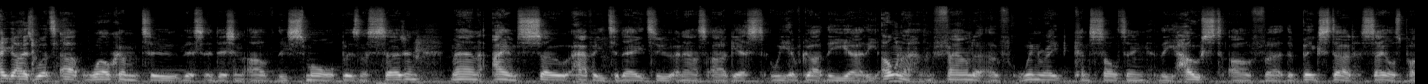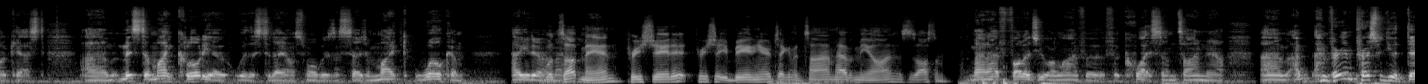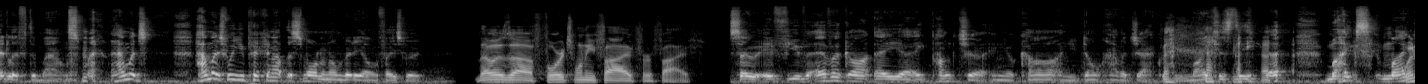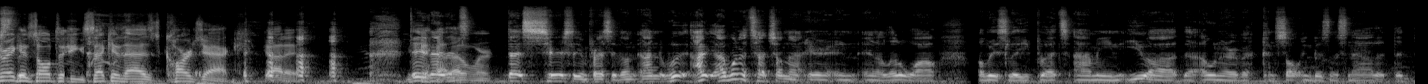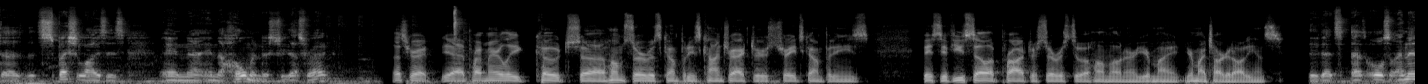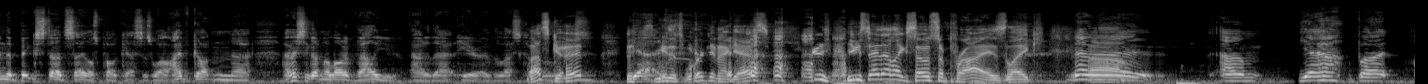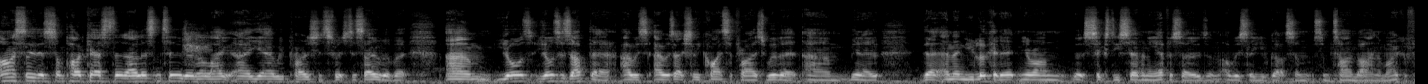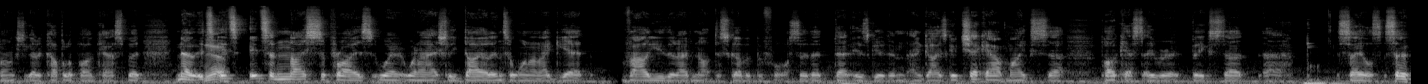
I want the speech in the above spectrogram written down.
Hey guys, what's up? Welcome to this edition of the Small Business Surgeon. Man, I am so happy today to announce our guest. We have got the uh, the owner and founder of WinRate Consulting, the host of uh, the Big Stud Sales Podcast, um, Mr. Mike Claudio, with us today on Small Business Surgeon. Mike, welcome. How you doing? What's man? up, man? Appreciate it. Appreciate you being here, taking the time, having me on. This is awesome. Man, I've followed you online for, for quite some time now. Um, I'm, I'm very impressed with your deadlift amounts, man. How much how much were you picking up this morning on video on Facebook? That was uh 425 for five. So if you've ever got a, uh, a puncture in your car and you don't have a jack with you, Mike is the uh, Mike's Mike's WinRate the, Consulting, second as car jack. Got it. Dude, Yeah, that's, that's seriously impressive, and, and we- I, I want to touch on that here in, in a little while, obviously. But I mean, you are the owner of a consulting business now that that does that specializes in uh, in the home industry. That's right. That's correct. Yeah, I primarily coach uh, home service companies, contractors, trades companies. Basically, if you sell a product or service to a homeowner, you're my you're my target audience. Dude, that's that's awesome. And then the Big Stud Sales Podcast as well. I've gotten, uh, I've actually gotten a lot of value out of that here over the last couple. That's of weeks. good. Yeah. That means it's working, I guess. you you say that like so surprised, like No, no, Um, no. Um, yeah, but honestly, there's some podcasts that I listen to that are like, uh, yeah, we probably should switch this over. But um, yours, yours is up there. I was, I was actually quite surprised with it. Um, you know, that, and then you look at it, and you're on 60, 70 episodes, and obviously you've got some some time behind the microphone because you've got a couple of podcasts. But no, it's Yeah. it's it's a nice surprise when when I actually dial into one and I get value that I've not discovered before. So that that is good. And, and guys, go check out Mike's uh, podcast over at Big Stud uh, Sales. So,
